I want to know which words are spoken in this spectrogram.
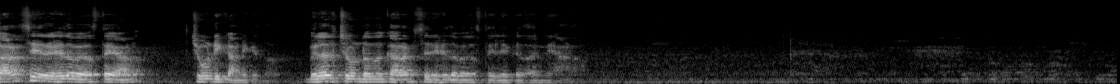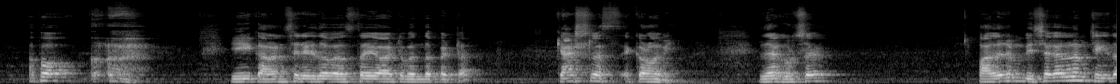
കറൻസി രഹിത വ്യവസ്ഥയാണ് ചൂണ്ടിക്കാണിക്കുന്നത്. വിലൽ ചൂണ്ടുന്ന കറൻസി രഹിത വ്യവസ്ഥയിലേക്ക് തന്നെയാണ്. അപ്പോൾ ഈ കറൻസി രഹിത വ്യവസ്ഥയുമായിട്ട് ബന്ധപ്പെട്ട് ക്യാഷ്ലെസ് എക്കണോമി ഇതിനെക്കുറിച്ച് പലരും വിശകലനം ചെയ്ത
